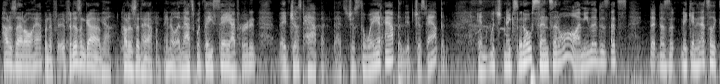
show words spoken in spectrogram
How does that all happen? If, if it isn't God, yeah. how does it happen? I know, and that's what they say. I've heard it. It just happened. That's just the way it happened. It just happened. And which makes no sense at all. I mean, that is, that's, that doesn't make any. That's like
